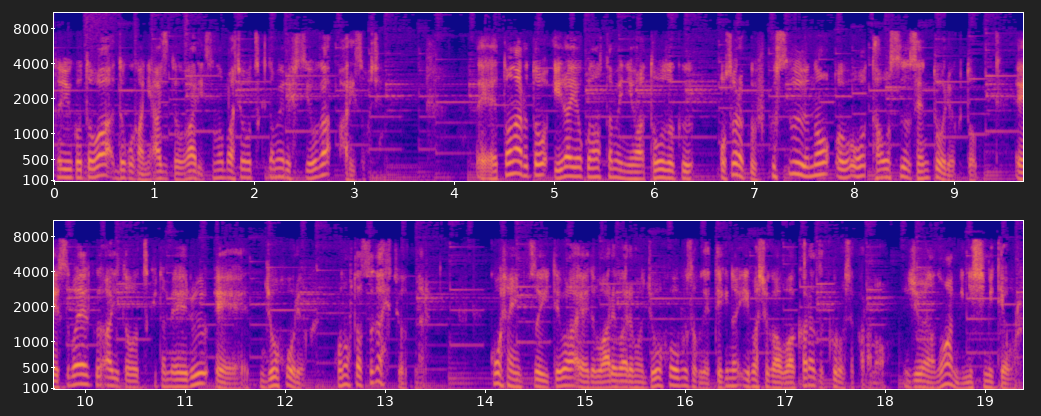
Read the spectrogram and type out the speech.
ということは、どこかにアジトがあり、その場所を突き止める必要がありそうじゃん。えー、となると、依頼をこなすためには盗賊、おそらく複数のを倒す戦闘力と、えー、素早くアジトを突き止める、えー、情報力、この2つが必要となる。後者については、えー、我々も情報不足で敵の居場所が分からず苦労したからの、重要なのは身に染みておる。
